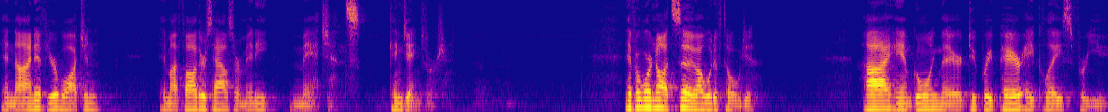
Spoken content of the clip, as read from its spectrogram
And nine, if you're watching, in my Father's house are many mansions. King James Version. If it were not so, I would have told you. I am going there to prepare a place for you.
